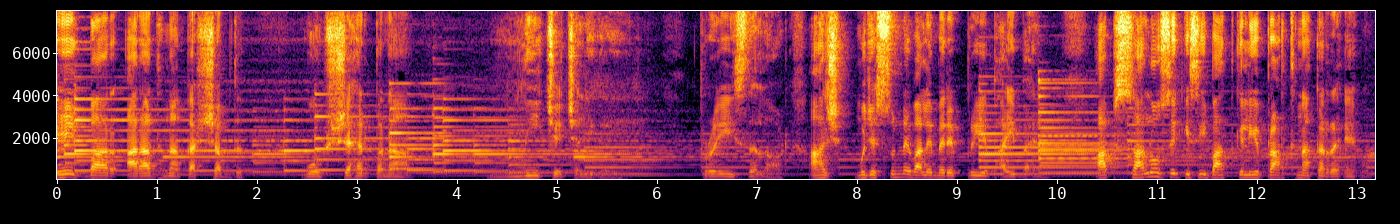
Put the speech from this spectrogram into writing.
एक बार आराधना का शब्द, वो शहर पना नीचे चली गई। प्रेज द लॉर्ड आज मुझे सुनने वाले मेरे प्रिय भाई बहन, आप सालों से किसी बात के लिए प्रार्थना कर रहे हो,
